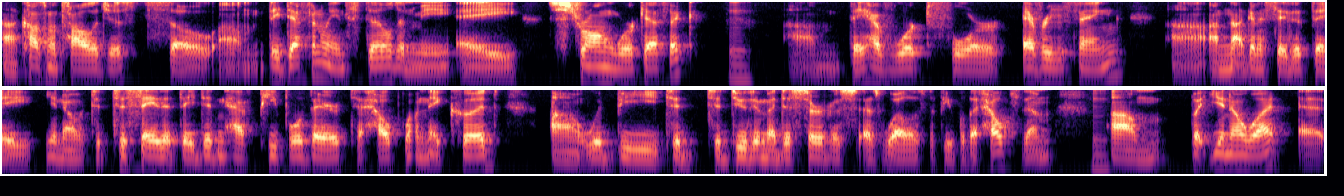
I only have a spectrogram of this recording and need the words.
uh, cosmetologists. So um, they definitely instilled in me a strong work ethic. Um, they have worked for everything. Uh, I'm not going to say that they, you know, to, to say that they didn't have people there to help when they could uh, would be to to do them a disservice as well as the people that helped them. Mm. Um, but you know what? Uh,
